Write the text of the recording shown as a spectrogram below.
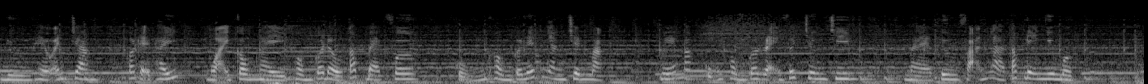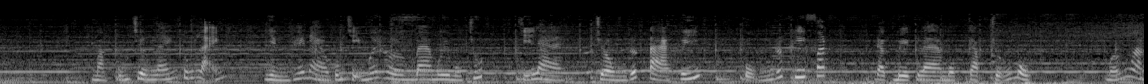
Nương theo ánh trăng Có thể thấy ngoại công này không có đầu tóc bạc phơ Cũng không có nếp nhăn trên mặt Khóe mắt cũng không có rạn vết chân chim Mà tương phản là tóc đen như mực. Mặt cũng trơn láng tuấn lãng Nhìn thế nào cũng chỉ mới hơn 30 một chút Chỉ là trông rất tà khí Cũng rất khí phách Đặc biệt là một cặp chuẩn mục. Mở ngoặt,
